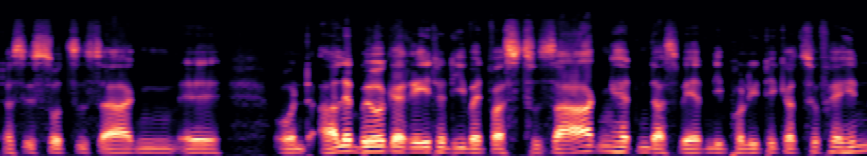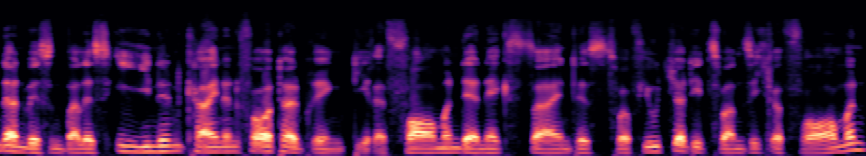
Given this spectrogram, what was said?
Das ist sozusagen, äh, und alle Bürgerräte, die etwas zu sagen hätten, das werden die Politiker zu verhindern wissen, weil es ihnen keinen Vorteil bringt. Die Reformen der Next Scientists for Future, die 20 Reformen,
